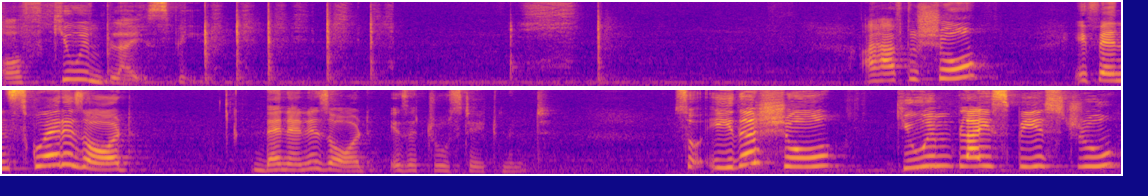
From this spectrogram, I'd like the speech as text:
of Q implies P. I have to show if n square is odd, then n is odd is a true statement. So either show Q implies P is true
